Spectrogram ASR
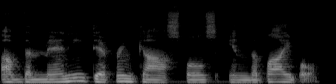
of the many different gospels in the Bible.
